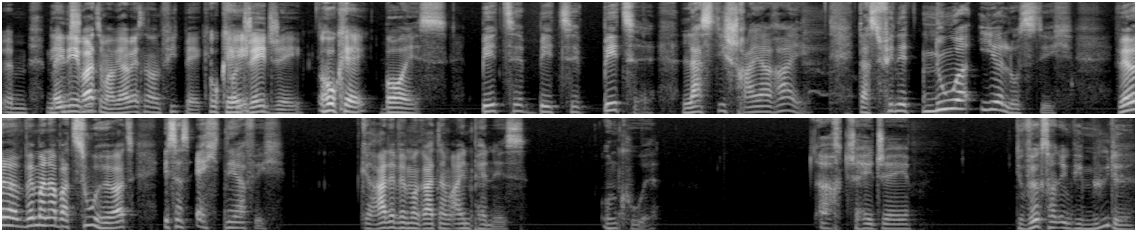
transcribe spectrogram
ähm, Nee, nee, warte mal, wir haben erst noch ein Feedback. Okay. Von JJ. Okay. Boys, bitte, bitte, bitte, lasst die Schreierei. Das findet nur ihr lustig. Wenn man, wenn man aber zuhört, ist das echt nervig. Gerade wenn man gerade am Einpennen ist. Uncool. Ach, JJ. Du wirkst halt irgendwie müde.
